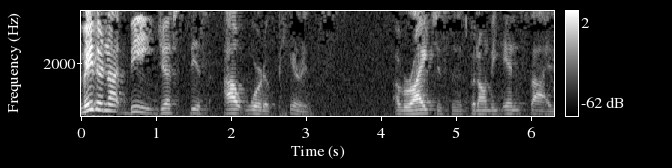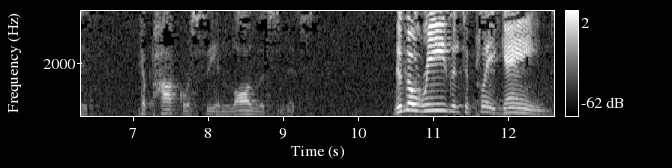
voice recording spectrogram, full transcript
May there not be just this outward appearance of righteousness, but on the inside is hypocrisy and lawlessness. There's no reason to play games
